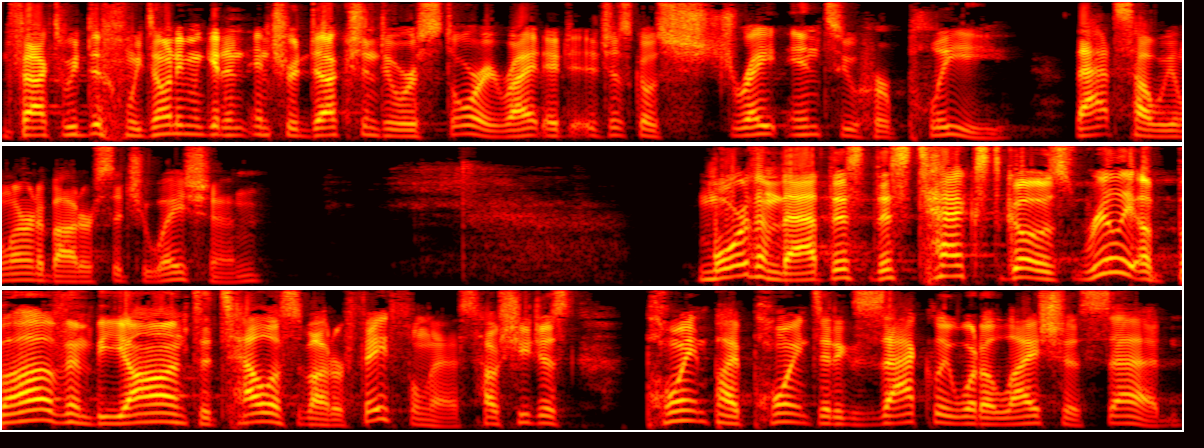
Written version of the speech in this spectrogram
In fact, we, do, we don't even get an introduction to her story, right? It, it just goes straight into her plea. That's how we learn about her situation. More than that, this, this text goes really above and beyond to tell us about her faithfulness, how she just point by point did exactly what Elisha said.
